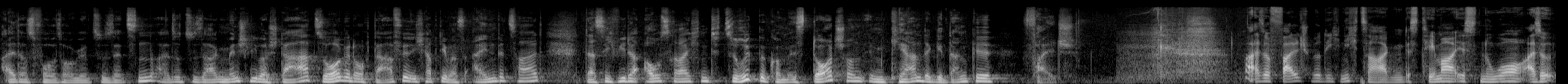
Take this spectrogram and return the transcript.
Altersvorsorge zu setzen. Also zu sagen, Mensch, lieber Staat, sorge doch dafür, ich habe dir was einbezahlt, dass ich wieder ausreichend zurückbekomme. Ist dort schon im Kern der Gedanke falsch? Also falsch würde ich nicht sagen. Das Thema ist nur, also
